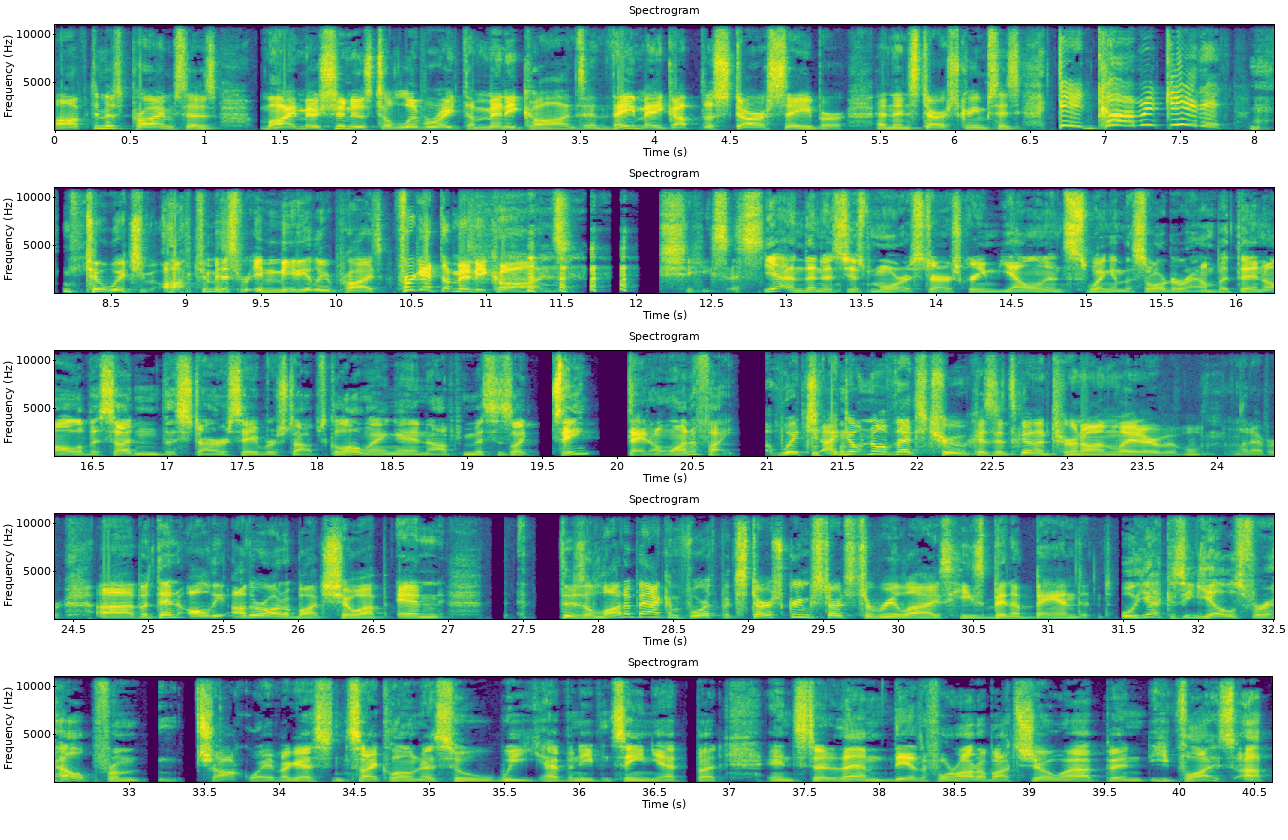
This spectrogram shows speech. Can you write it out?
Optimus Prime says, "My mission is to liberate the minicons, and they make up the Star Saber." And then Starscream says, then come and get it. to which Optimus immediately replies, "Forget the minicons." Jesus. Yeah, and then it's just more Starscream yelling and swinging the sword around. But then all of a sudden, the Star Saber stops glowing, and Optimus is like, "See, they don't want to fight." Which I don't know if that's true because it's going to turn on later, but whatever. Uh, but then all the other Autobots show up, and there's a lot of back and forth. But Starscream starts to realize he's been abandoned. Well, yeah, because he yells for help from Shockwave, I guess, and Cyclonus, who we haven't even seen yet. But instead of them, the other four Autobots show up, and he flies up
